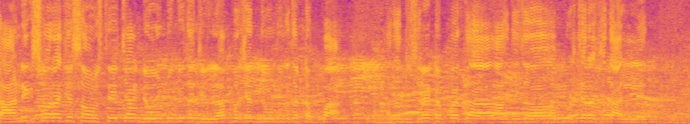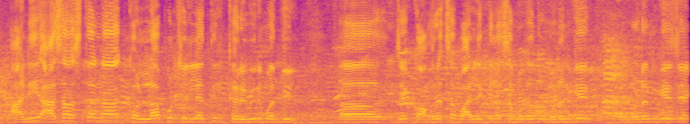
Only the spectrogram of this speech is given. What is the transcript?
स्थानिक स्वराज्य संस्थेच्या निवडणुकीचा जिल्हा परिषद निवडणुकीचा टप्पा. आता दुसऱ्या टप्प्यात त्याचा त्याचं प्रचाराचे आलेले आहेत. आणि असं असताना कोल्हापूर जिल्ह्यातील करवीरमधील जे काँग्रेसचा बालेकिल्ला समोर जातो वडणगे वडणगे जे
